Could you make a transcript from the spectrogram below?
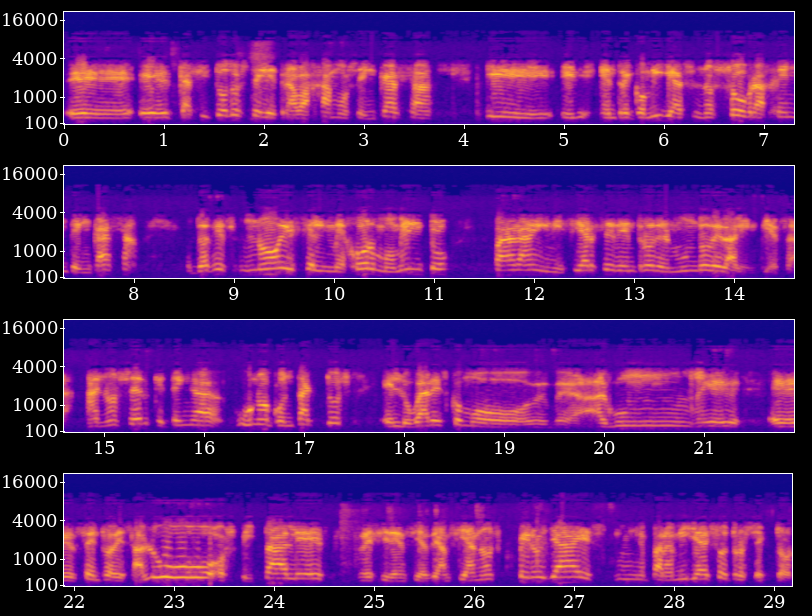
eh, eh, casi todos teletrabajamos en casa y, y, entre comillas, nos sobra gente en casa. Entonces, no es el mejor momento para iniciarse dentro del mundo de la limpieza, a no ser que tenga uno contactos en lugares como eh, algún eh, eh, centro de salud, hospitales, residencias de ancianos, pero ya es, mm, para mí ya es otro sector,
